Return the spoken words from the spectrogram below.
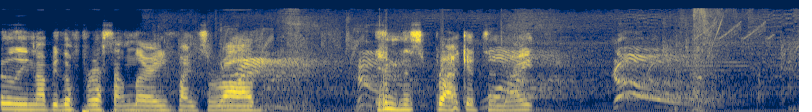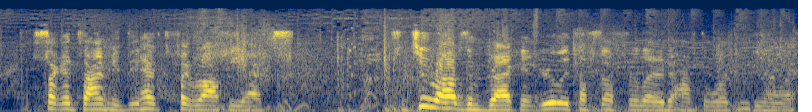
really not be the first time Larry fights Rob in this bracket tonight. Second time he did have to fight Rocky X. So two Robs in bracket, really tough stuff for Larry to have to work and deal with.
